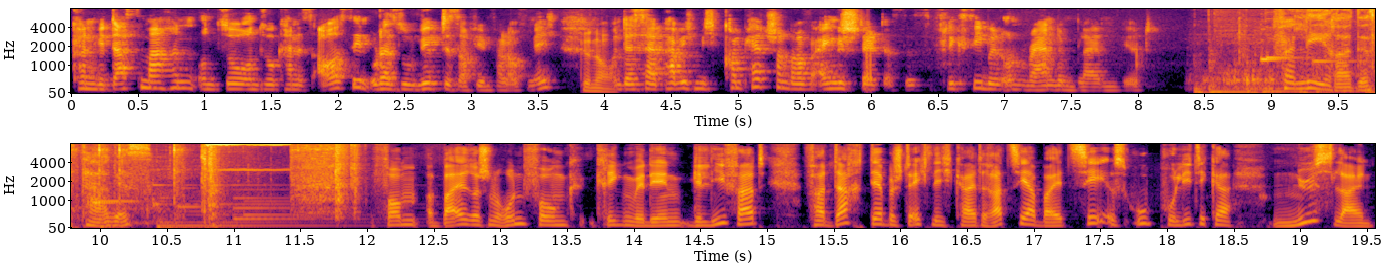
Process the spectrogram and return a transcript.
können wir das machen und so und so kann es aussehen oder so wirkt es auf jeden Fall auf mich. Genau. Und deshalb habe ich mich komplett schon darauf eingestellt, dass es flexibel und random bleiben wird. Verlierer des Tages vom Bayerischen Rundfunk kriegen wir den geliefert. Verdacht der Bestechlichkeit, Razzia bei CSU-Politiker Nüßlein.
